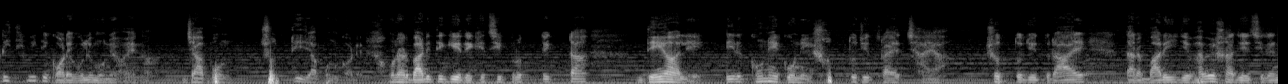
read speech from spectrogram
পৃথিবীতে করে বলে মনে হয় না। যাপন সত্যি যাপন করে। ওনার বাড়িতে গিয়ে দেখেছি প্রত্যেকটা দেয়ালে, এর কোণে কোণে সত্যজিৎ রায়ের ছায়া। সত্যজিৎ রায় তার বাড়ি যেভাবে সাজিয়েছিলেন,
